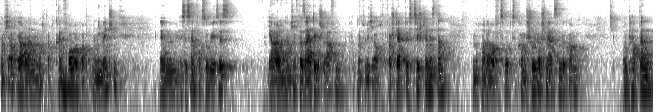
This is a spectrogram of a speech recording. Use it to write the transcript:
habe ich auch jahrelang gemacht, auch kein. Vorwurf an die Menschen. Ähm, es ist einfach so, wie es ist. Jahrelang habe ich auf der Seite geschlafen, hat natürlich auch verstärkt durchs Tischtennis dann, um nochmal darauf zurückzukommen, Schulterschmerzen bekommen und habe dann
